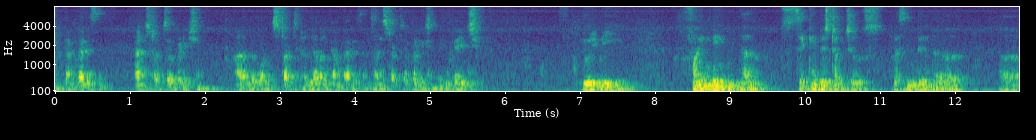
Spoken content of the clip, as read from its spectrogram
comparison and structure prediction. Another one structural level comparison and structure prediction in which you will be finding the secondary structures present in the uh,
